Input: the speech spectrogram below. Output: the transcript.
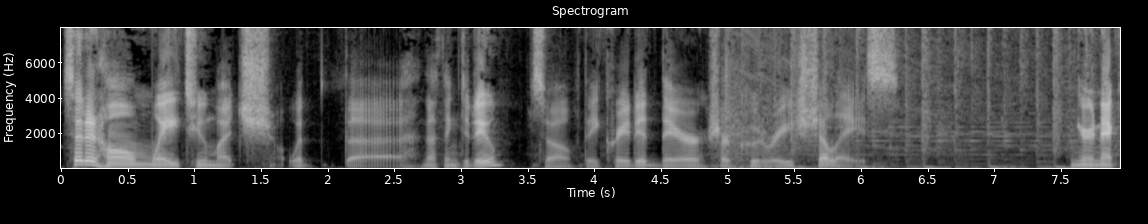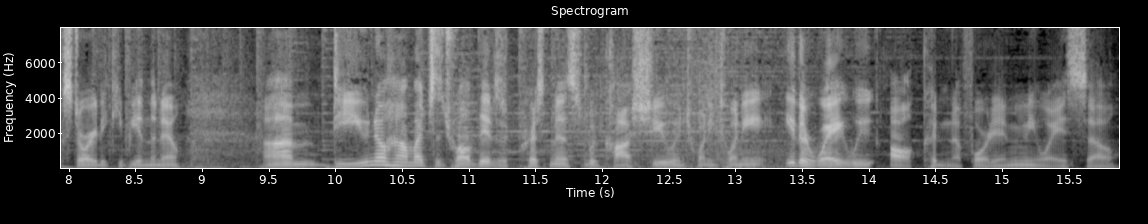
sit at home way too much with uh, nothing to do. So they created their charcuterie chalets. Your next story to keep you in the know. Um, do you know how much the 12 days of Christmas would cost you in 2020? Either way, we all couldn't afford it anyway. So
